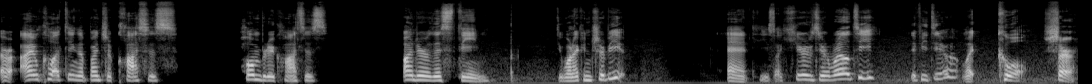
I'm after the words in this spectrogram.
or I'm collecting a bunch of classes, homebrew classes, under this theme. Do you want to contribute?" And he's like, "Here's your royalty if you do." I'm like, "Cool, sure."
